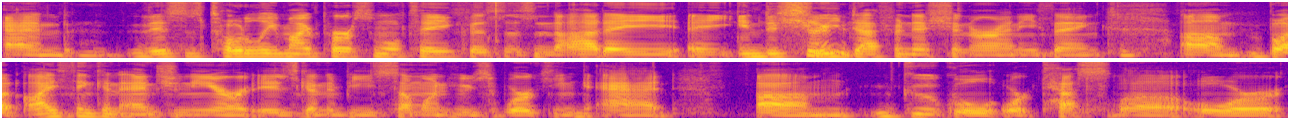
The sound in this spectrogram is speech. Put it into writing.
And this is totally my personal take. This is not a, a industry Sure. definition or anything. Um, but I think an engineer is going to be someone who's working at um, Google or Tesla or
